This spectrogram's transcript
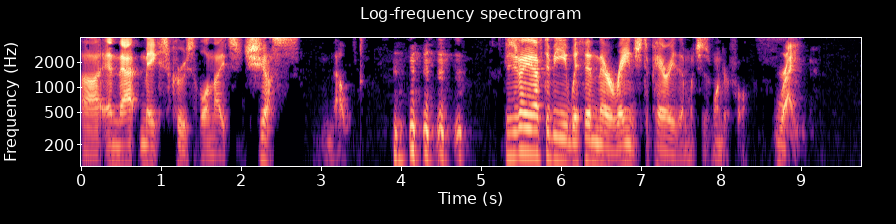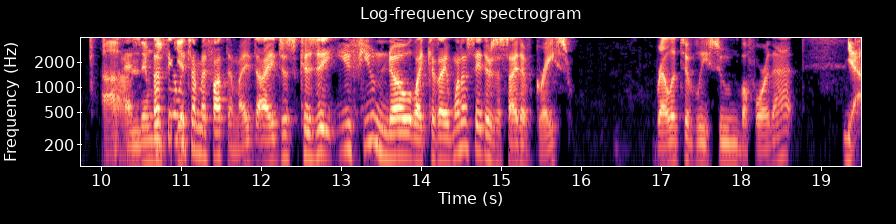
uh and that makes crucible knights just melt. Because you don't even have to be within their range to parry them which is wonderful. Right. Uh, Uh, and so then that's we the only time i fought them. I, I just because if you know like because i want to say there's a site of grace relatively soon before that. Yeah,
